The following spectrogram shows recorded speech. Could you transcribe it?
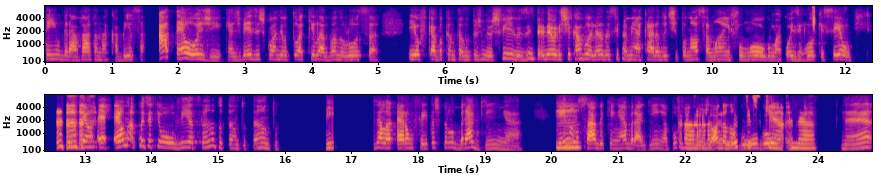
tenho gravada na cabeça até hoje, que às vezes, quando eu estou aqui lavando louça e eu ficava cantando para os meus filhos, entendeu? Eles ficavam olhando assim para minha cara do tipo, nossa mãe fumou alguma coisa, enlouqueceu. Porque é, é uma coisa que eu ouvia tanto, tanto, tanto, e elas eram feitas pelo Braguinha. Quem não Hum, sabe quem é Braguinha, por favor, ah, joga no Google, esquema, né? Né?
